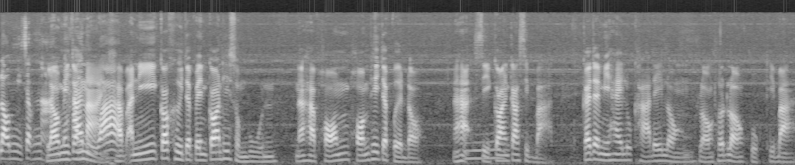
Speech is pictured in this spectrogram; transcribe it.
เรามีจำหน่ายเรามีจำหน่ายะะรือว่ครับ อันนี้ก็คือจะเป็นก้อนที่สมบูรณ์ นะครับพร้อมพร้อมที่จะเปิดดอกนะฮะอืมสี่ก้อน 90 บาท ก็จะมีให้ลูกค้าได้ลองลองทดลองปลูกที่บ้าน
